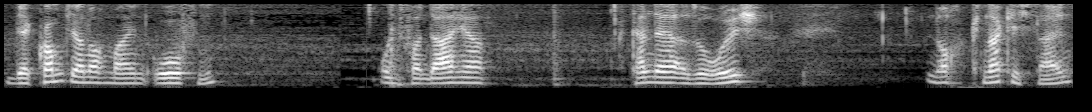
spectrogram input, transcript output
Der kommt ja noch mal in den Ofen. Und von daher kann der also ruhig noch knackig sein.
